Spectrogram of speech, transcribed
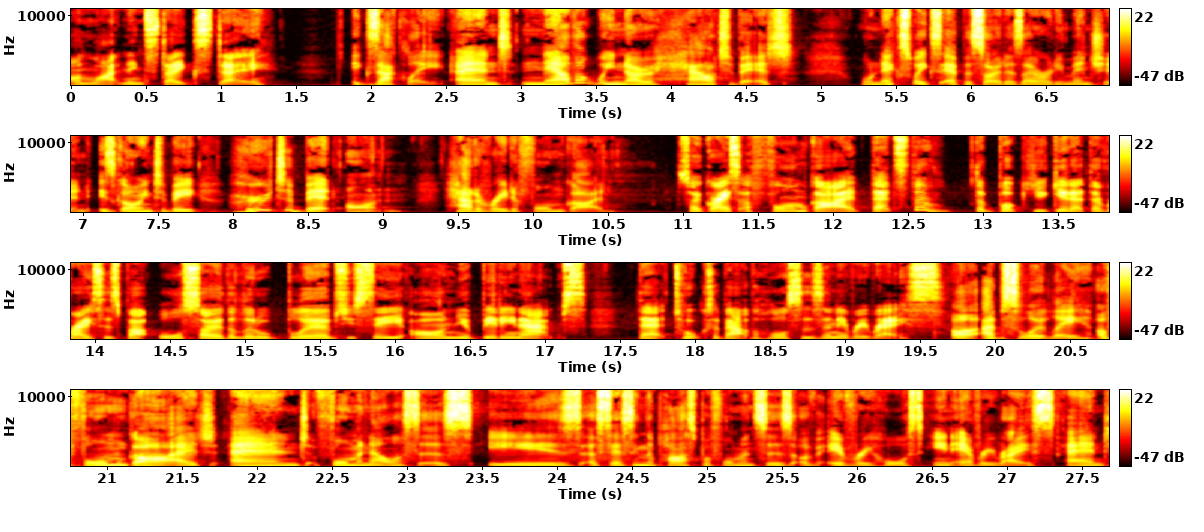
on Lightning Stakes Day. Exactly. And now that we know how to bet, well, next week's episode, as I already mentioned, is going to be who to bet on, how to read a form guide. So, Grace, a form guide, that's the, the book you get at the races, but also the little blurbs you see on your betting apps. that talks about the horses in every race. Oh, absolutely. A form guide and form analysis is assessing the past performances of every horse in every race. And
